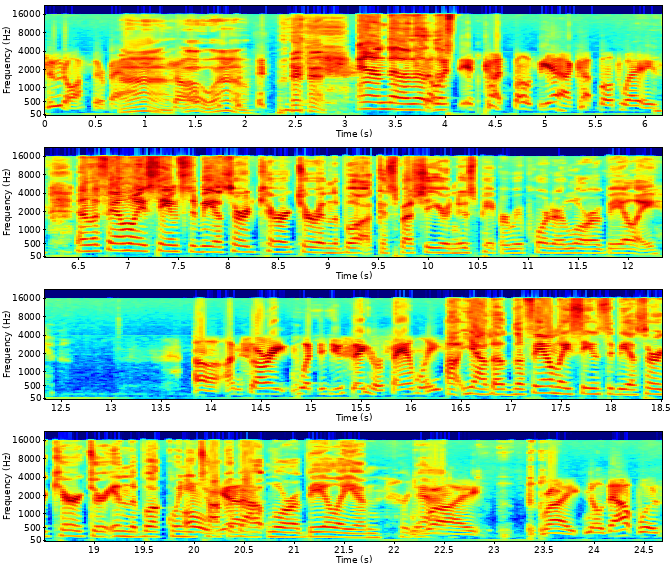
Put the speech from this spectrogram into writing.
suit off their back. Ah, so, oh wow. and uh, the, So the it, it cut both, yeah, it cut both ways. and the family seems to be a third character in the book, especially your newspaper reporter Laura Bailey. Uh, I'm sorry, what did you say? Her family? Uh, yeah, the the family seems to be a third character in the book when you Oh, talk yeah. about Laura Bailey and her dad. Right, right. No, that was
